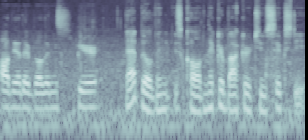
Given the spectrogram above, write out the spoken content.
all the other buildings here. That building is called Knickerbocker 260.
